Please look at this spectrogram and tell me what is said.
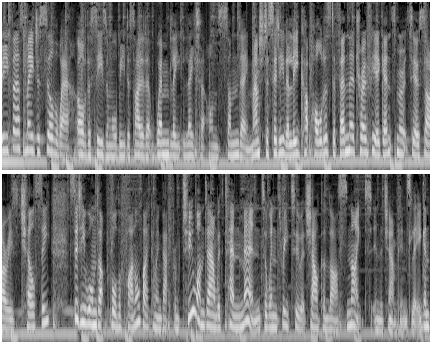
The first major silverware of the season will be decided at Wembley later on Sunday. Manchester City, the League Cup holders, defend their trophy against Maurizio Sarri's Chelsea. City warmed up for the final by coming back from 2 1 down with 10 men to win 3 2 at Schalke last night in the Champions League. And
